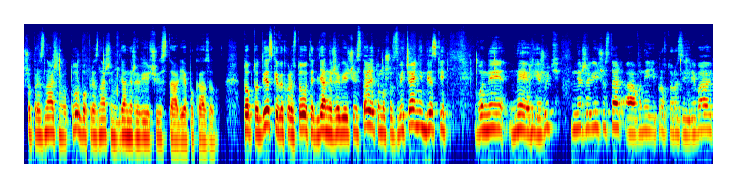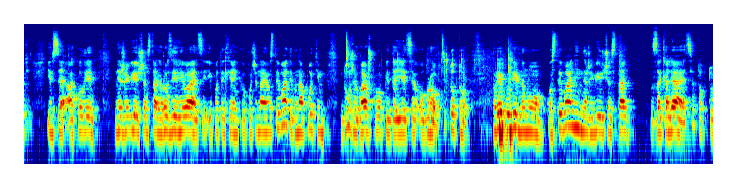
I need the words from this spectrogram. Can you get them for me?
що призначено турбо, призначено для нержавіючої сталі, я показував. Тобто диски використовувати для нержавіючої сталі, тому що звичайні диски вони не ріжуть нержавіючу сталь, а вони її просто розігрівають і все. А коли нержавіюча сталь розігрівається і потихеньку починає остивати, вона потім дуже важко піддається обробці. Тобто при повільному остиванні нержавіюча сталь закаляється, тобто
